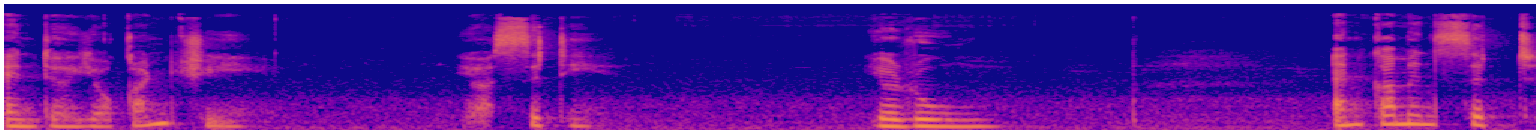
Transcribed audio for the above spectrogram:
enter your country, your city, your room, and come and sit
